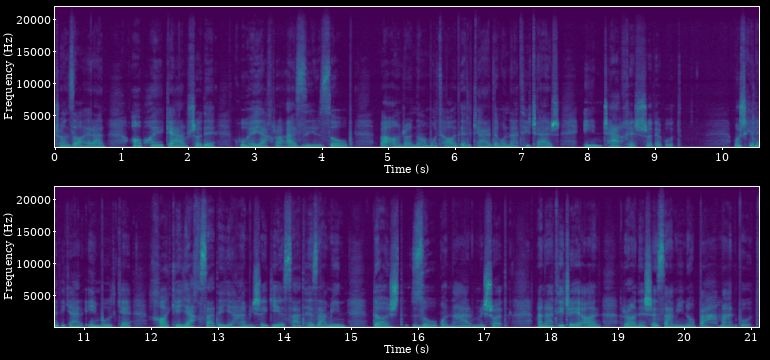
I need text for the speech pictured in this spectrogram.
چون ظاهرا آبهای گرم شده کوه یخ را از زیر زوب و آن را نامتعادل کرده و نتیجهش این چرخش شده بود. مشکل دیگر این بود که خاک یخزده همیشگی سطح زمین داشت زوب و نرم می شد و نتیجه آن رانش زمین و بهمن بود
